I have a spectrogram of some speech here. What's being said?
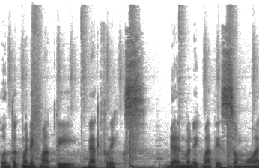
untuk menikmati Netflix dan menikmati semua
